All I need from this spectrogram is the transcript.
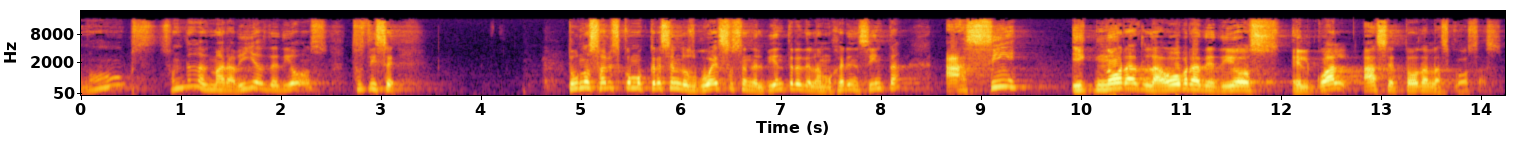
No, pues son de las maravillas de Dios. Entonces dice, ¿Tú no sabes cómo crecen los huesos en el vientre de la mujer encinta? Así ignoras la obra de Dios, el cual hace todas las cosas.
